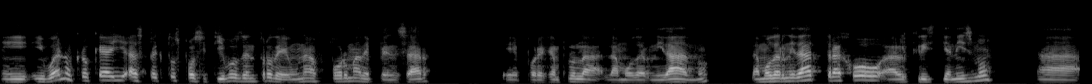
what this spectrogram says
Y, bueno, creo que hay aspectos positivos dentro de una forma de pensar, eh, por ejemplo, la, la modernidad, ¿no? La modernidad trajo al cristianismo, a,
